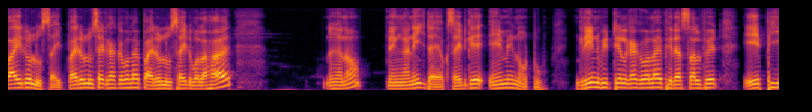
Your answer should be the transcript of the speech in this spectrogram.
পাইরোলুসাইড। পাইরোলুসাইড কাকে বলা হয়? পাইরোলুসাইড বলা হয় জানো ম্যাঙ্গানিজ ডাইঅক্সাইডকে M N O two green vitriol কাকে বলা হয় ferrous sulphate AP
